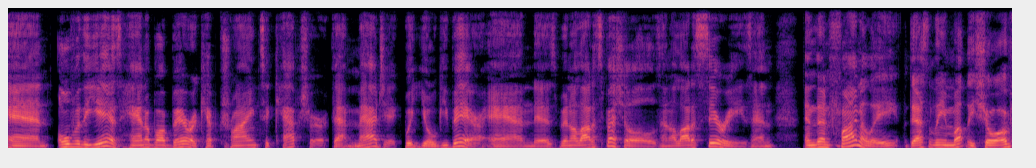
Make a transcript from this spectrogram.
And over the years, Hanna-Barbera kept trying to capture that magic with Yogi Bear. And there's been a lot of specials and a lot of series. And, and then finally, and Muttley show up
